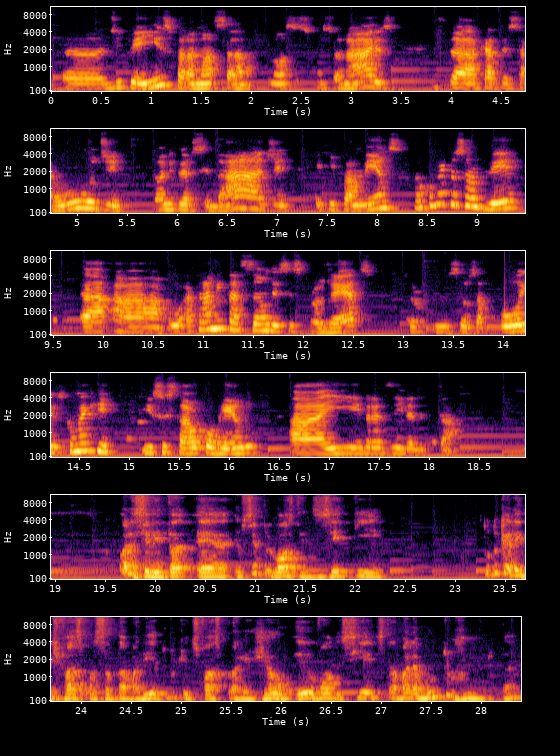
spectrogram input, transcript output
uh, de IPIs para nossa, nossos funcionários da Casa de Saúde, da universidade, equipamentos. Então, como é que o senhor vê a, a, a tramitação desses projetos, os seus apoios, como é que isso está ocorrendo aí em Brasília, deputado? Olha, Celita, é, eu sempre gosto de dizer que tudo que a gente faz para Santa Maria, tudo que a gente faz para a região, eu e o Valdeci, a gente trabalha muito junto, né?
